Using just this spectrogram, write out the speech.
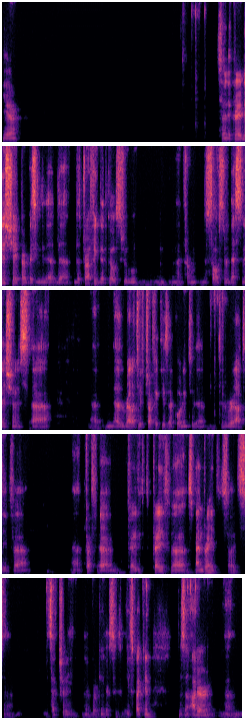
here, So in the credit-based shaper, basically the, the, the, traffic that goes through uh, from the source to the destination is uh, uh, the relative traffic is according to the to the relative uh, uh uh, credit credit spend rate. So it's it's actually working as expected. There's another um,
